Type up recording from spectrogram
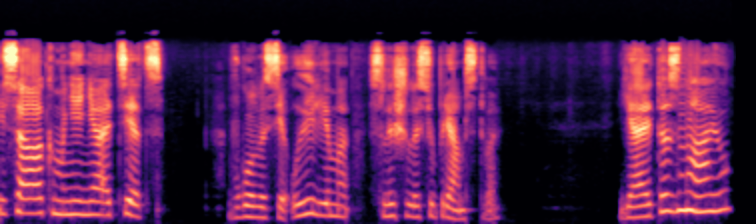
«Исаак мне не отец!» В голосе Уильяма слышалось упрямство. «Я это знаю,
